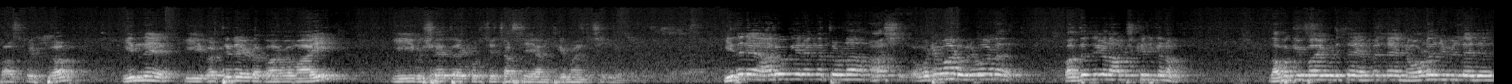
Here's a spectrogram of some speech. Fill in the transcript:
ഫാസ്റ്റ് ഇന്ന് ഈ വ്യക്തിതയുടെ ഭാഗമായി ഈ വിഷയത്തെക്കുറിച്ച് ചർച്ച ചെയ്യാൻ തീരുമാനിച്ചിരിക്കുന്നു. ഇതിന് ആരോഗ്യരംഗത്തുള്ള ആശ- ഒരുപാട് ഒരുപാട് പദ്ധതികൾ ആവിഷ്കരിക്കണം. നമുക്കിപ്പോൾ ഇവിടുത്തെ M L A knowledge village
